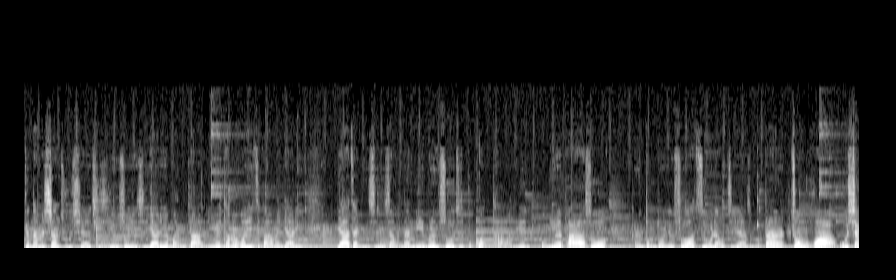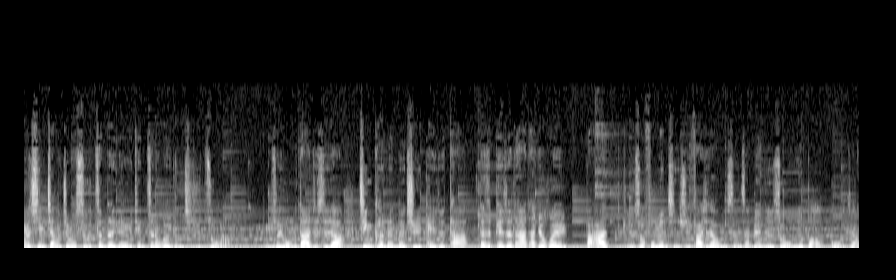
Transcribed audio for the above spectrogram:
跟他们相处起来，其实有时候也是压力会蛮大的，因为他们会一直把他们压力压在你身上。那你也不能说就是不管他了，因为我们因为怕他说可能动不动就说要自我了解啊什么。当然这种话，我相信讲久了，是不是真的有一天真的会有勇气去做了？所以，我们当然就是要尽可能的去陪着他，但是陪着他，他就会把他有时候负面情绪发泄在我们身上，变成就是说我们就不好过这样。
